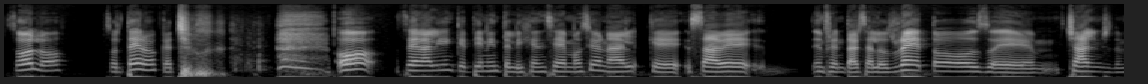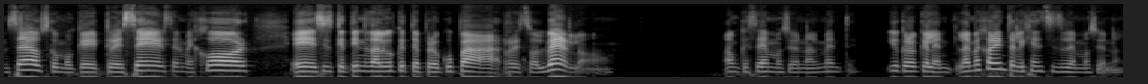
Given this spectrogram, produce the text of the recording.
solo, soltero, cacho? o ser alguien que tiene inteligencia emocional, que sabe enfrentarse a los retos, eh, challenge themselves, como que crecer, ser mejor. eh, si es que tienes algo que te preocupa, resolverlo, aunque sea emocionalmente. Yo creo que la, mejor inteligencia es la emocional.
